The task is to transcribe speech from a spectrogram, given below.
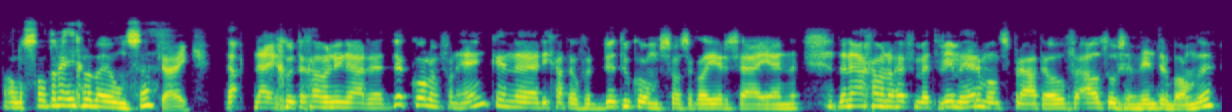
alles zal te regelen bij ons, hè? Kijk. Ja, nee, goed, dan gaan we nu naar uh, de column van Henk. En uh, die gaat over de toekomst, zoals ik al eerder zei. En uh, daarna gaan we nog even met Wim Hermans praten over auto's en winterbanden.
